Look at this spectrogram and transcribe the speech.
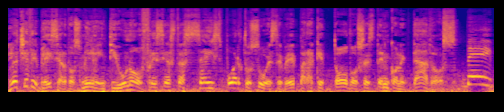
La Chevy Blazer 2021 ofrece hasta 6 puertos USB para que todos estén conectados. Babe,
